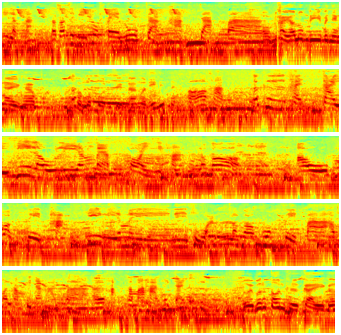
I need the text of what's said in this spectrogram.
ที่หลักๆแล้วก็จะมีพวกแปรรูปจากผักจากปลาไข่อารมณ์ดีเป็นยังไงครับต้องรบกวนเสียงดังกว่านี้นิดนึงอ๋อค่ะ ก็คือไข่ไก่ที่เราเลี้ยงแบบปล่อยค่ะ แล้วก็เอาพวกเศษผักที่เลี้ยงในในสวน แล้วก็พวกเศษปลาเอามาทำเป็นอาหารปลาเออทำอาหารให้ไก่กินโดยเบื้องต้นคือไก่ก็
